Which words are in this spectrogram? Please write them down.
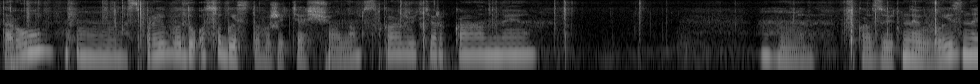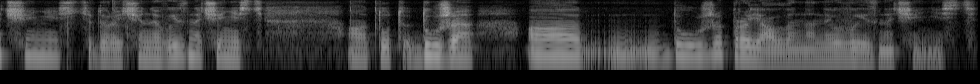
Таро з приводу особистого життя, що нам скажуть аркани. Угу. Показують невизначеність. До речі, невизначеність тут дуже, дуже проявлена невизначеність.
